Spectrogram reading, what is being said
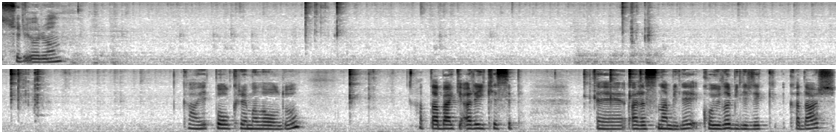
sürüyorum. Gayet bol kremalı oldu. Hatta belki arayı kesip e, arasına bile koyulabilecek kadar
